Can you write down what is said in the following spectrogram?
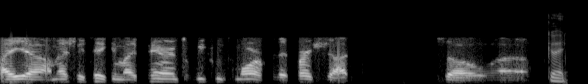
I uh, I'm actually taking my parents a week from tomorrow for their first shot, so uh, Good.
